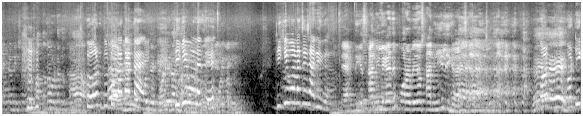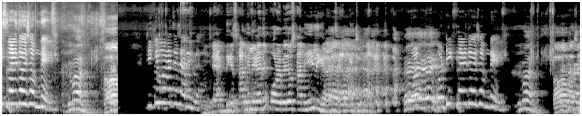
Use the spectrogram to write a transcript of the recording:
একটা নিশ্চয় পাতা না ওটা তো ওর দুটো কথা নাই। ঠিকই বলেছে। ঠিকই বলেছে সানিদা। একদিকে সানি লেখা আছে পরের পেজেও সানিই লেখা আছে ও ডিকশনারিতে ওইসব নেই। ঠিকই বলেছে শাড়িটা একদিকে সানি লেখা আছে পরের পেজেও সানিই লেখা আছে ও ডিকশনারিতে ওইসব নেই। সব আছে।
